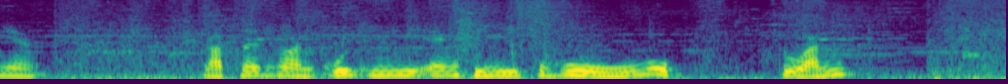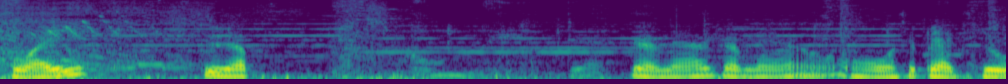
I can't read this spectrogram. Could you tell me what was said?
เนี่ย รับเพื่อนก่อน อุ้ยมีแองสิงอีกโอ้โหสวน สวย เกือบ เกือบแล้วเกือบแล้ว โอ้โหสิบแปดคิว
